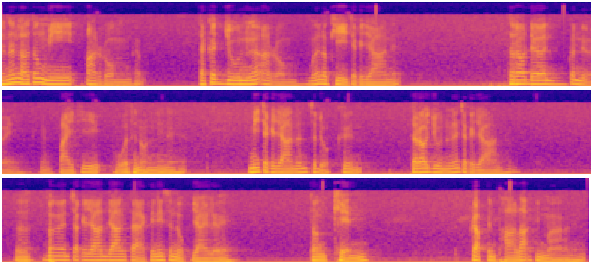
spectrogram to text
ดังนั้นเราต้องมีอารมณ์ครับ แต่ก็อยู่เนื้ออารมณ์ เมื่อเราขี่จักรยานเนี่ย ถ้าเราเดินก็เหนื่อย อย่างไปที่หัวถนนนี่นะฮะมีจักรยานนั้นสะดวกขึ้น แต่เราอยู่เหนือจักรยานบเออบังเอิญจักรยานยางแตกทีนี้สนุกใหญ่เลย ต้องเข็น กลับเป็นภาระขึ้นมานะ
